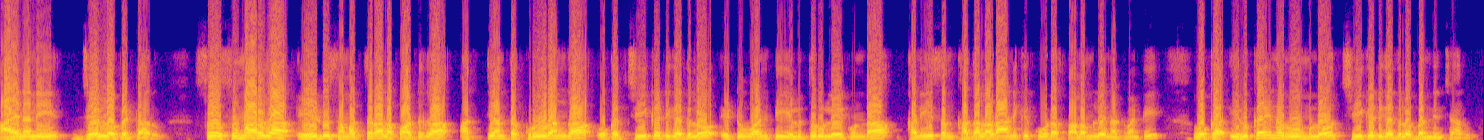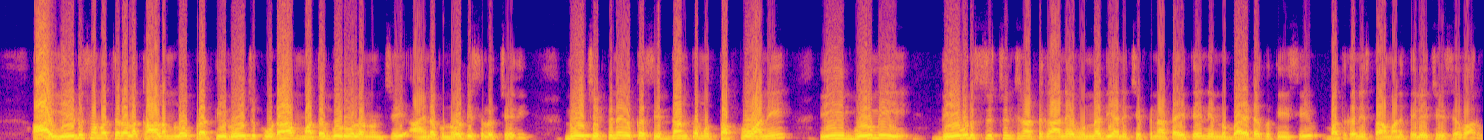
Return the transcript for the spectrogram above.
ఆయనని జైల్లో పెట్టారు. సో సుమారుగా ఏడు సంవత్సరాల పాటుగా అత్యంత క్రూరంగా ఒక చీకటి గదిలో ఎటువంటి ఎలుతురు లేకుండా కనీసం కదలడానికి కూడా స్థలం లేనటువంటి ఒక ఇరుకైన రూములో చీకటి గదిలో బంధించారు. ఆ ఏడు సంవత్సరాల కాలంలో ప్రతిరోజు కూడా మత గురువుల నుంచి ఆయనకు నోటీసులు వచ్చేది. నువ్వు చెప్పిన యొక్క సిద్ధాంతము తప్పు అని ఈ భూమి దేవుడు సృష్టించినట్టుగానే ఉన్నది అని చెప్పినట్టయితే నిన్ను బయటకు తీసి బతకనిస్తామని తెలియచేసేవారు.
